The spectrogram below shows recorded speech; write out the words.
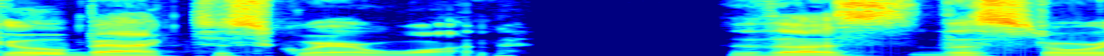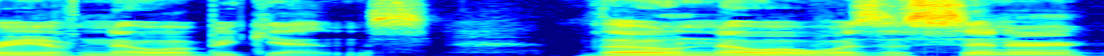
Go back to square one. Thus, the story of Noah begins. Though Noah was a sinner,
